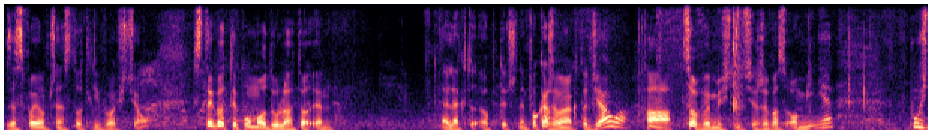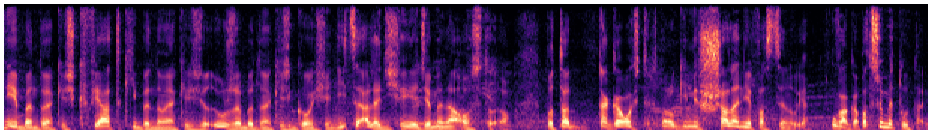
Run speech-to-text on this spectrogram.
ze swoją częstotliwością z tego typu modulatorem elektrooptycznym. Pokażę wam, jak to działa. Ha, co wy myślicie, że was ominie? Później będą jakieś kwiatki, będą jakieś róże, będą jakieś gąsienice, ale dzisiaj jedziemy na ostro, bo ta, ta gałąź technologii mnie szalenie fascynuje. Uwaga, patrzymy tutaj.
